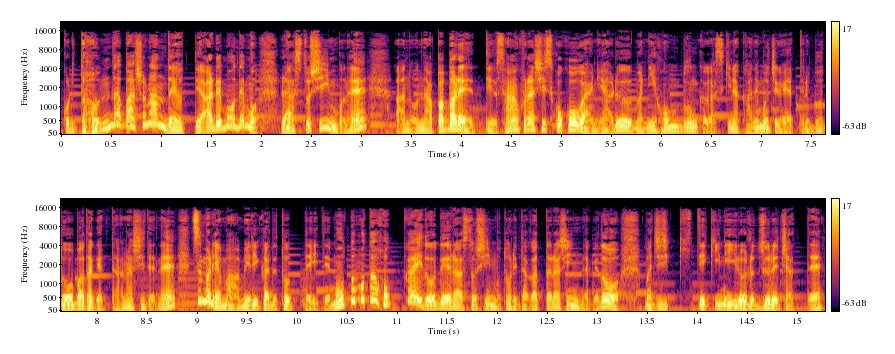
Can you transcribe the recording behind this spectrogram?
これどんな場所なんだよって、あれもでもラストシーンもね、あの、ナパバレーっていうサンフランシスコ郊外にある、まあ、日本文化が好きな金持ちがやってるブドウ畑って話でね、つまりはまあアメリカで撮っていて、もともとは北海道でラストシーンも撮りたかったらしいんだけど、まあ、時期的にいろいろずれちゃって、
